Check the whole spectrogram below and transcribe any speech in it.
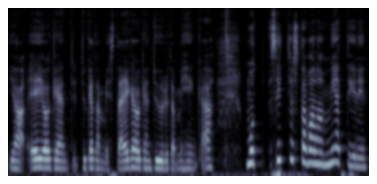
ja ei oikein tykätä mistä, eikä oikein tyydytä mihinkään. Mutta sitten jos tavallaan miettii, niin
